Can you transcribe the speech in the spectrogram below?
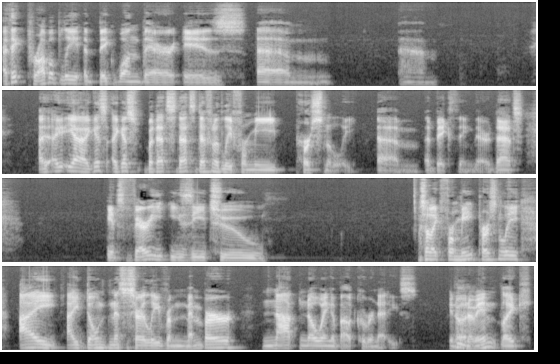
I think probably a big one there is um, um, I, I, yeah, I guess I guess, but that's that's definitely for me personally um, a big thing there. That it's very easy to. So, like for me personally, I I don't necessarily remember not knowing about Kubernetes. You know hmm. what I hmm. mean? Like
